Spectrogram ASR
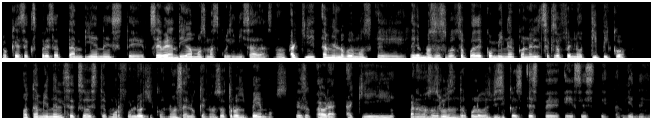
lo que se expresa, también este, se vean, digamos, masculinizadas, ¿no? Aquí también lo podemos, digamos, eso se puede combinar con el sexo fenotípico, o también el sexo este morfológico, ¿no? O sea, lo que nosotros vemos. ahora, aquí para nosotros los antropólogos físicos este es este también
